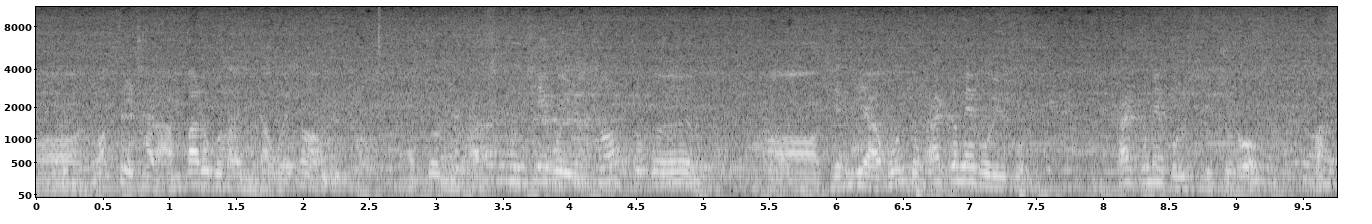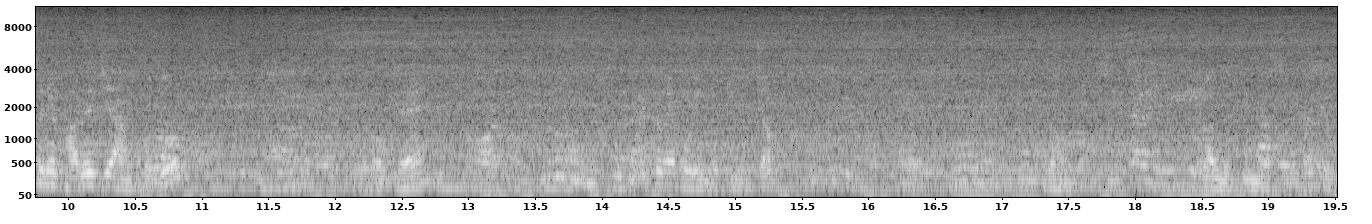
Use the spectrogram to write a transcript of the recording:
어, 왁스를 잘 안 바르고 다닌다고 해서 좀 약간 스포티해 보이면서 조금 어, 댄디하고 좀 깔끔해 보이고 깔끔해 보일 수 있도록 왁스를 바르지 않고도 이렇게 어, 깔끔해 보이는 느낌 있죠? 네, 그런 거. 그런 느낌이었습니다. 그리고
